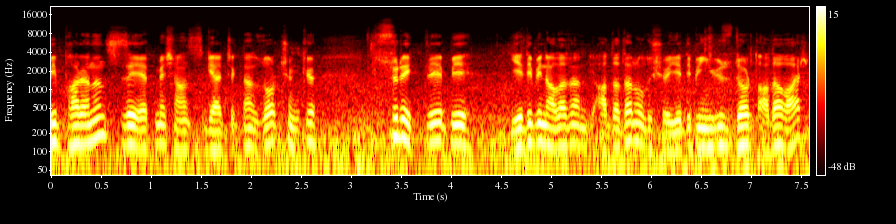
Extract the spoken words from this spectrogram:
bir paranın size yetme şansı gerçekten zor. Çünkü sürekli bir 7000 adadan, adadan oluşuyor. 7104 ada var.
